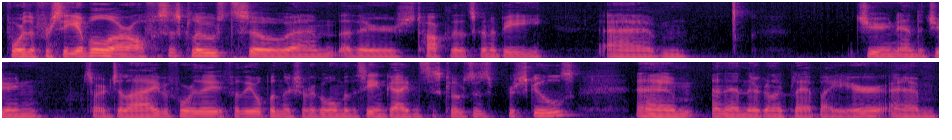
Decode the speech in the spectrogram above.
for the foreseeable. Our office is closed, so um, there's talk that it's going to be um, June, end of June, sort of July before they for they open. They're sort of going with the same guidance as closes for schools, um, and then they're going to play it by ear. Um,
